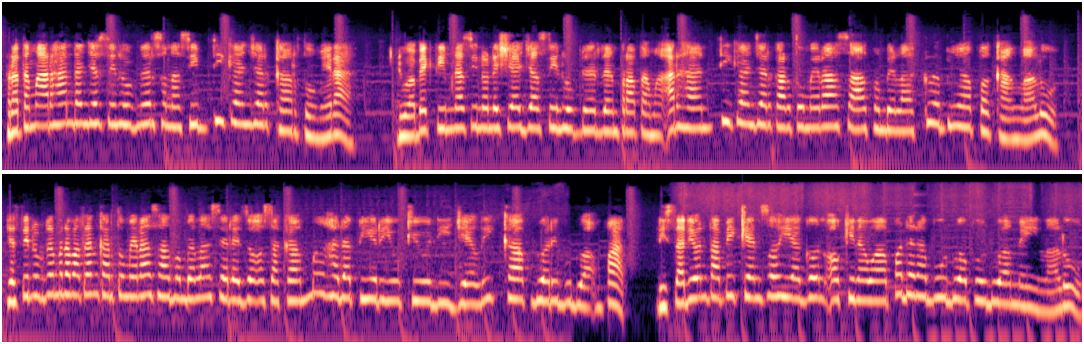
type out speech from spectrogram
Pratama Arhan dan Justin Hubner senasib diganjar kartu merah. Dua bek timnas Indonesia Justin Hubner dan Pratama Arhan diganjar kartu merah saat membela klubnya pekan lalu. Justin Hubner mendapatkan kartu merah saat membela Cerezo Osaka menghadapi Ryukyu di Jelly Cup 2024 di Stadion Tapi Kenso Hyagon Okinawa pada Rabu 22 Mei lalu.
